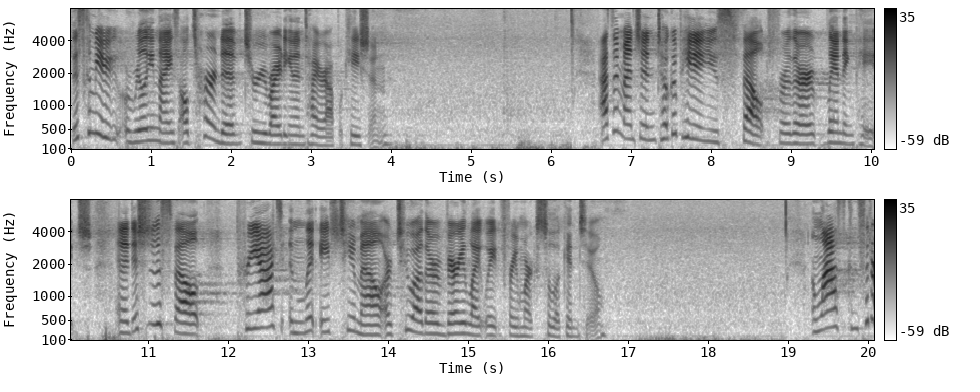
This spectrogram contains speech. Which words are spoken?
This can be a really nice alternative to rewriting an entire application. As I mentioned, Tokopedia used Svelte for their landing page. In addition to Svelte, Preact and lit-html are two other very lightweight frameworks to look into. And last, consider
